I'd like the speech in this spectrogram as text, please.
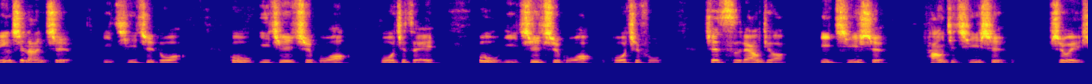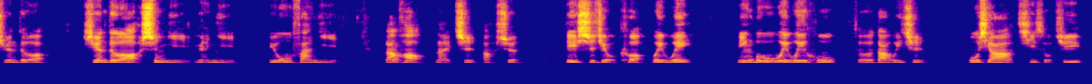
民之难治，以其智多。故以知治国，国之贼；不以知治国，国之福。知此两者，亦其事。常知其事，是谓玄德。玄德深矣，远矣，于物反矣，然后乃至大顺。第十九课：未微。民不畏威乎，则大威至。无暇其所居，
